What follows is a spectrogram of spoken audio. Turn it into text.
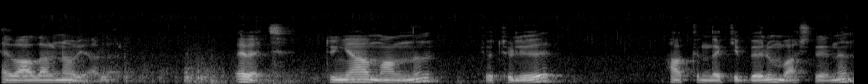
Hevalarına uyarlar. Evet, dünya malının kötülüğü hakkındaki bölüm başlığının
